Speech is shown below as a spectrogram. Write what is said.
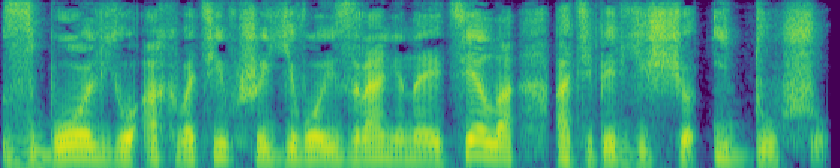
с болью, охватившей его израненное тело, а теперь еще и душу.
